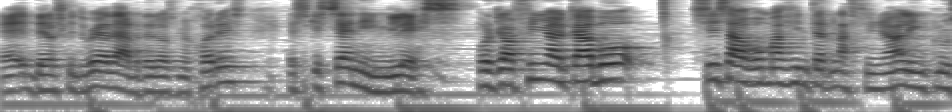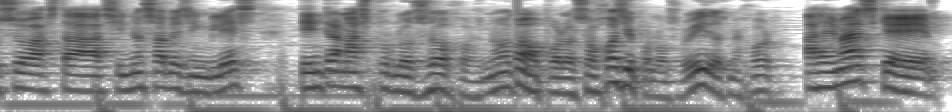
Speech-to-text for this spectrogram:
eh, de los que te voy a dar, de los mejores, es que sea en inglés. Porque al fin y al cabo, si es algo más internacional, incluso hasta si no sabes inglés, te entra más por los ojos, ¿no? Por los ojos y por los oídos, mejor. Además que,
